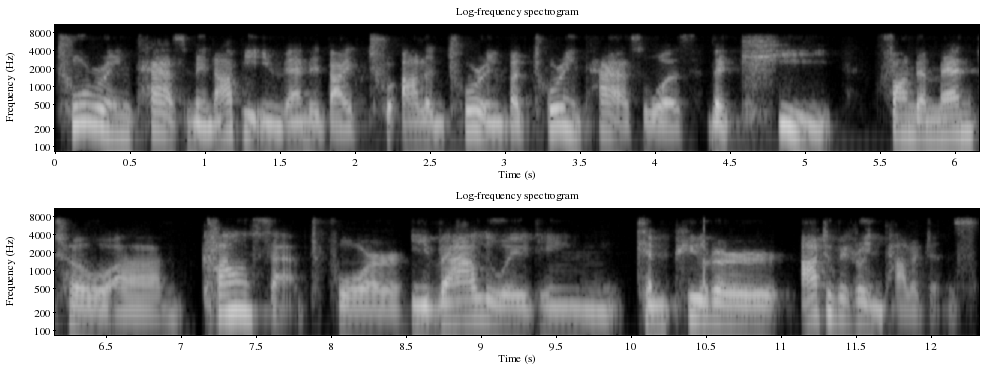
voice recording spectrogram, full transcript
Turing test may not be invented by Alan Turing, but Turing test was the key fundamental um, concept for evaluating computer artificial intelligence.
